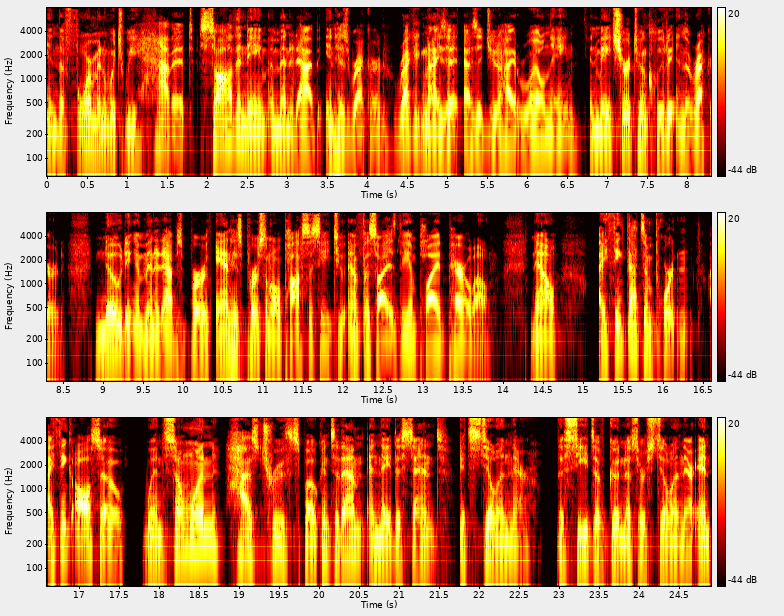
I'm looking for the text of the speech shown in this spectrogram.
in the form in which we have it, saw the name Aminadab in his record, recognized it as a Judahite royal name, and made sure to include it in the record, noting Aminadab's birth and his personal apostasy to emphasize the implied parallel. Now, I think that's important. I think also when someone has truth spoken to them and they dissent, it's still in there. The seeds of goodness are still in there. And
